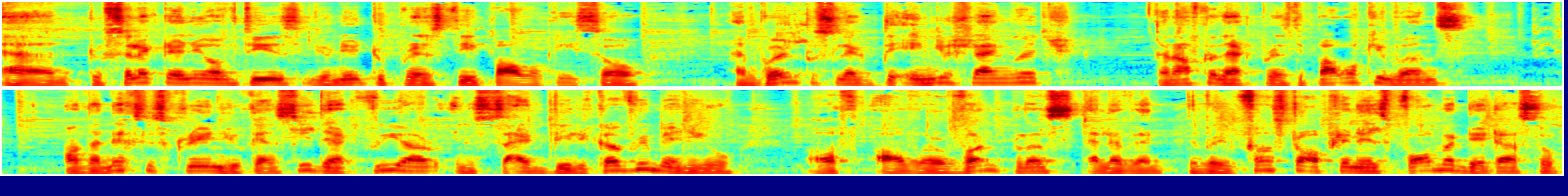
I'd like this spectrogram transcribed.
And to select any of these you need to press the power key. So i'm going to select the english language. And after that press the power key once. On the next screen you can see that we are inside the recovery menu of our OnePlus 11 the very first option is format data. So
